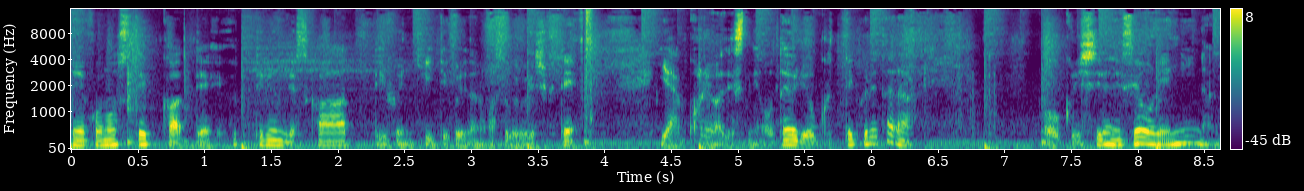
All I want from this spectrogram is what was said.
えー、このステッカーって売ってるんですかっていう風に聞いてくれたのがすごい嬉しくて、いや、これはですね、お便り送ってくれたら、お送りしてるんですよ、お礼に、なんつっ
